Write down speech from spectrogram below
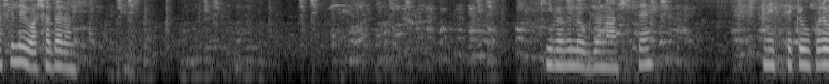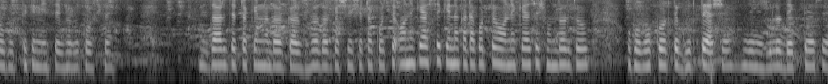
আসলে অসাধারণ। কীভাবে লোকজন আসছে, নিচ থেকে উপরে, উপর থেকে নিচে এভাবে করছে। যার যেটা কেনা দরকার, ঘোরা দরকার, সে সেটা করছে। অনেকে আসে কেনাকাটা করতে, অনেকে আসে সৌন্দর্য উপভোগ করতে, ঘুরতে আসে, জিনিসগুলো দেখতে আসে।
